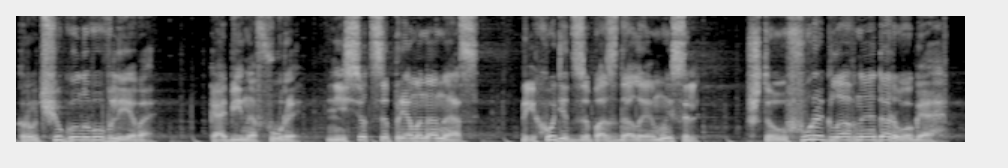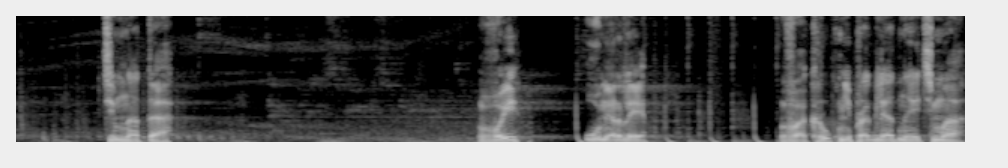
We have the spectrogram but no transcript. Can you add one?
Кручу голову влево. Кабина фуры несется прямо на нас. Приходит запоздалая мысль, что у фуры главная дорога. Темнота. Вы умерли. Вокруг непроглядная тьма.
